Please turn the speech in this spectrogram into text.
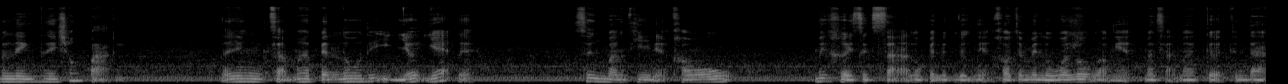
มะเร็งในช่องปากอีก และยังสามารถเป็นโรคได้อีกเยอะแยะเลย ซึ่งบางทีเนี่ยเขาไม่เคยศึกษาลงไปลึกๆ เนี่ย เขาจะไม่รู้ว่าโรคเหล่าเนี้ยมันสามารถเกิดขึ้นได้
